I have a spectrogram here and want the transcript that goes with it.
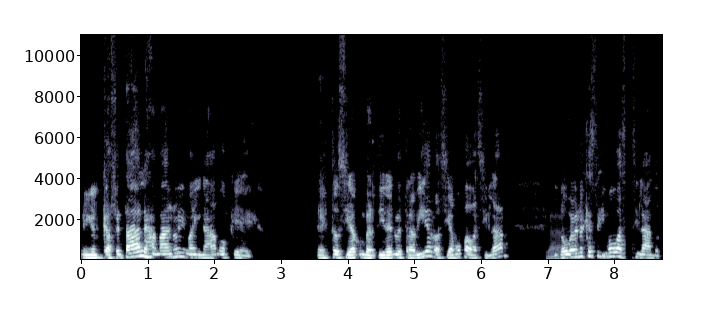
En el cafetal jamás nos imaginábamos que esto se iba a convertir en nuestra vida, lo hacíamos para vacilar. Lo bueno es que seguimos vacilando.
